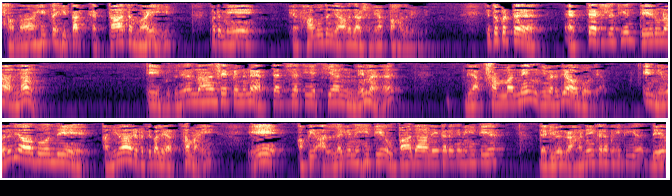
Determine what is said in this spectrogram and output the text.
සමාහිත හිතක් ඇත්තාටමයි එතකොට මේ යථාභූත ඥාන දර්ශනයක් පහළ වෙන්නේ. එතකොට ඇත්ත ඇති සැටියෙන් තේරුණා නම් ඒ බුදුරජාණන් වහන්සේ පෙන්වන ඇත්ත ඇති සැටිය කියන්නෙම දෙයක් සම්බන්ධයෙන් නිවැරදි අවබෝධයක්. ඒ නිවැරදි අවබෝධයේ අනිවාර්ය ප්‍රතිඵලයක් තමයි ඒ අපි අල්ලගෙන හිටිය, උපාදානය කරගෙන හිටිය, දැඩිව ග්‍රහණය කරපු හිටිය දේව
